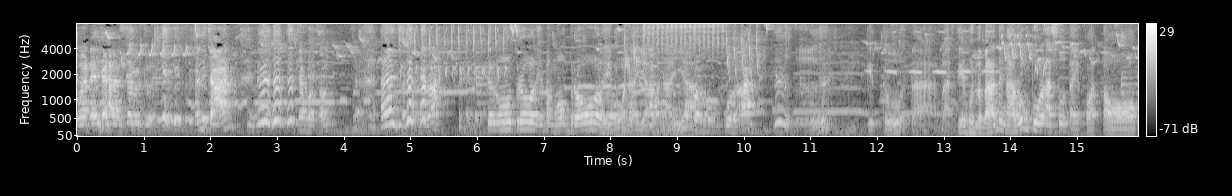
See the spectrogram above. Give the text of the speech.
Wadah ya, ke. Kencan. Coba tong. Anjir. Merah. Keur ngobrol, emang ngobrol, itu wadaya wadaya. Quran. Heeh. Gitu tah. Berarti mun lebaran teh ngarumpul atuh tai kotok,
